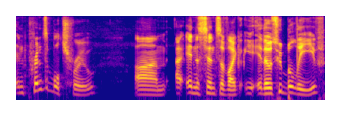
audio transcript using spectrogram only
in principle true, um, uh, in the sense of like those who believe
